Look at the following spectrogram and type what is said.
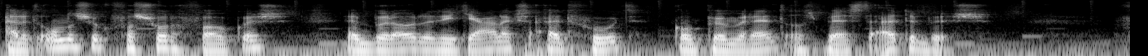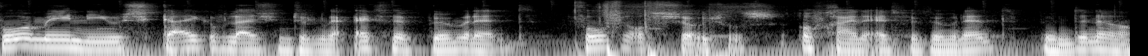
Uit het onderzoek van Zorgfocus, het bureau dat dit jaarlijks uitvoert, komt Purmerend als beste uit de bus. Voor meer nieuws, kijk of luister natuurlijk naar RTV Purmerend. Volg onze socials of ga naar rtvpurmerend.nl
